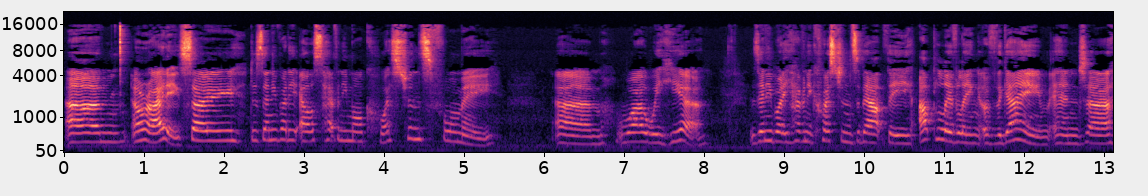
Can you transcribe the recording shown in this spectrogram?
Um, alrighty, so does anybody else have any more questions for me um, while we're here? Does anybody have any questions about the up leveling of the game and uh,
